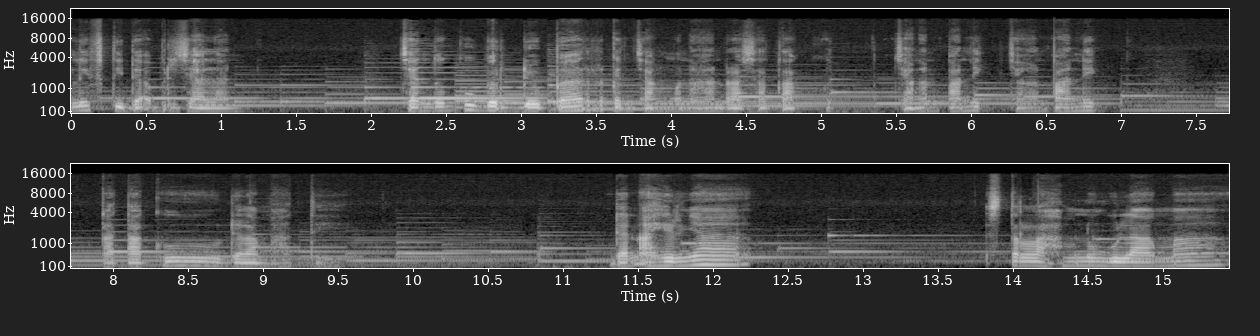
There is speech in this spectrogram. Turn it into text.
lift tidak berjalan. Jantungku berdebar kencang menahan rasa takut. Jangan panik, jangan panik, kataku dalam hati. Dan akhirnya setelah menunggu lama,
